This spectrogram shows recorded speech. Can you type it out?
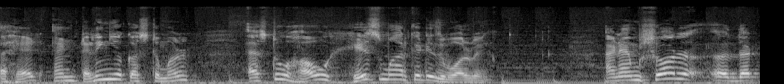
ahead and telling your customer as to how his market is evolving. And I'm sure uh, that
